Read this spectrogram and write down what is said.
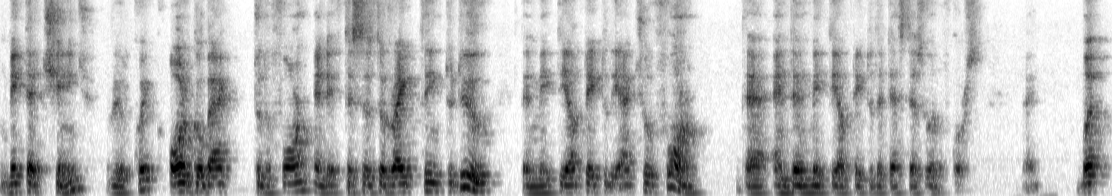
make that change real quick or go back to the form. And if this is the right thing to do, then make the update to the actual form that, and then make the update to the test as well, of course. Right? But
